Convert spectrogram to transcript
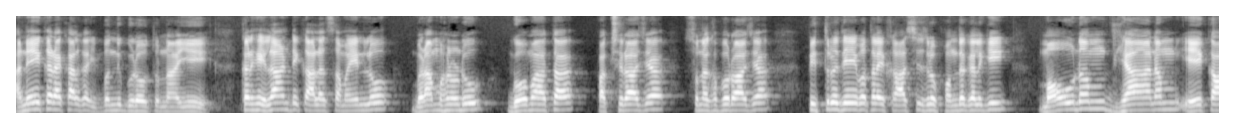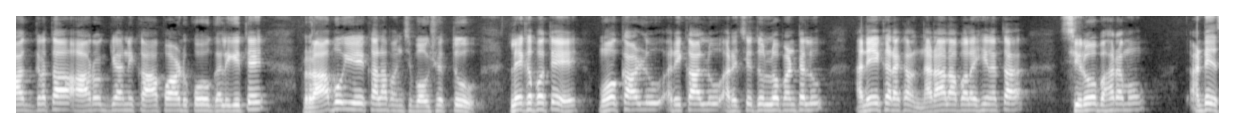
అనేక రకాలుగా ఇబ్బందికి గురవుతున్నాయి. కనుక ఇలాంటి కాల సమయంలో బ్రాహ్మణుడు గోమాత పక్షిరాజ సునకపురాజ పితృదేవతల యొక్క ఆశీస్సులు పొందగలిగి మౌనం ధ్యానం ఏకాగ్రత ఆరోగ్యాన్ని కాపాడుకోగలిగితే రాబోయే కాల మంచి భవిష్యత్తు. లేకపోతే మోకాళ్ళు అరికాళ్ళు అరచేతుల్లో మంటలు అనేక రకాల నరాల బలహీనత శిరోభారము అంటే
